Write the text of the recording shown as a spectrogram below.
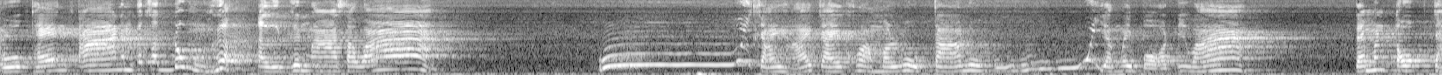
ถูกแทงตานะมันก็สะดุ้งเฮือกตื่นขึ้นมาสว่า อู้ใจหายใจความมาลูบตาลูบหูยังไม่บอดนี่วะ แต่มันตกใจ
